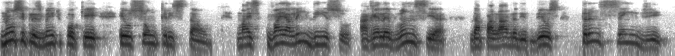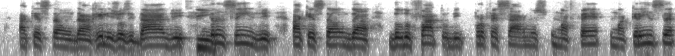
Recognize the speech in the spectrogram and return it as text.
não simplesmente porque eu sou um cristão, mas vai além disso. A relevância da palavra de Deus transcende a questão da religiosidade, Sim. transcende a questão da, do, do fato de professarmos uma fé, uma crença,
